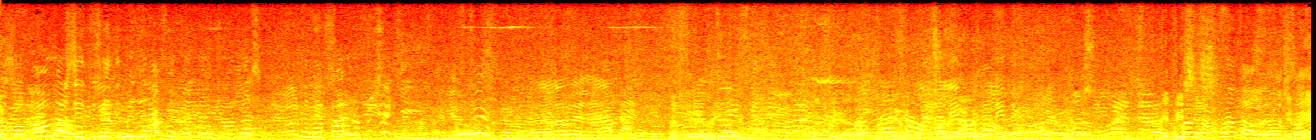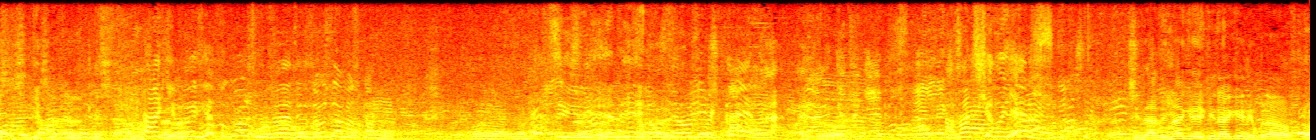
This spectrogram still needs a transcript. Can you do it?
να το πάω μαζί τους γιατί μην γράφονται λέω κιόλας και να πάρουν πίσω εκεί. Γι' αυτό είπα, καταλαβαίνεις, να πεις. Γι' αυτό είπα. Να καλύπτω, καλύπτω. Επίσης, Πρώτα, πρώτα ο Θεός, επίσης, ε. επίσης, επίσης. Α, και η βοήθεια του κόσμου, δηλαδή, ο Θεός δεν μας κάνει. Έτσι είναι, γιατί ο Θεός βοηθάει. Θα μάθεις και το γέρι σου. Στην Αθηνά και εκεί να γίνει, μπράβο αυτό.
